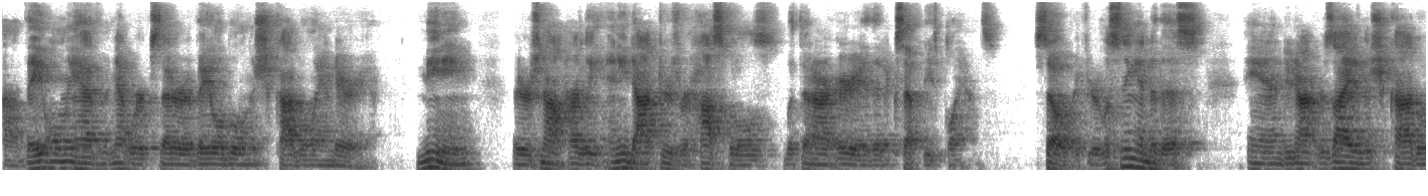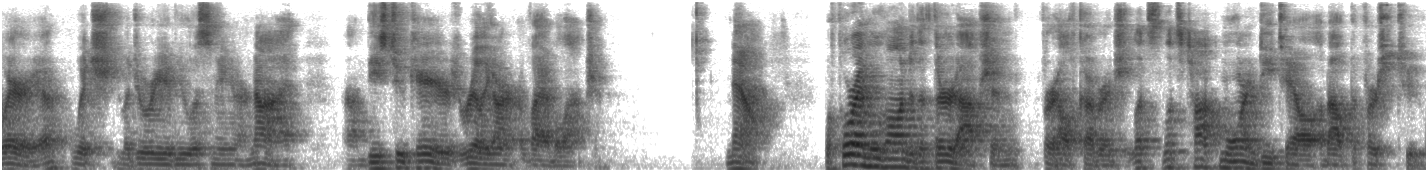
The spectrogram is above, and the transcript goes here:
uh, they only have networks that are available in the Chicagoland area, meaning there's not hardly any doctors or hospitals within our area that accept these plans. So if you're listening into this and do not reside in the Chicago area, which majority of you listening are not, um, these two carriers really aren't a viable option. Now, before I move on to the third option for health coverage, let's let's talk more in detail about the first two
